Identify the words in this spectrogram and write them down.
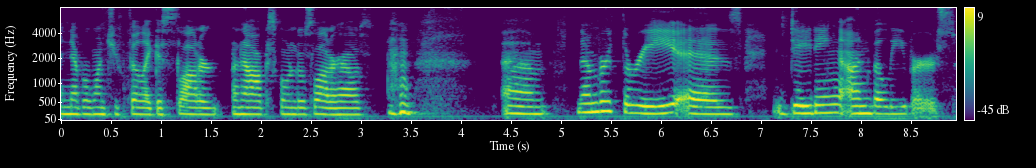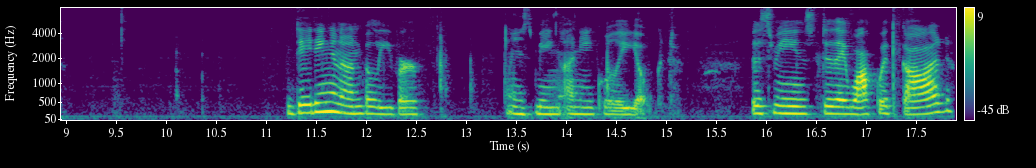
I never want you to feel like a slaughter, an ox going to a slaughterhouse. um, number three is dating unbelievers. Dating an unbeliever is being unequally yoked. This means do they walk with God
